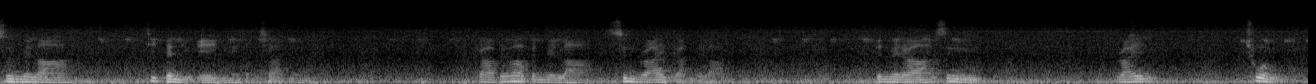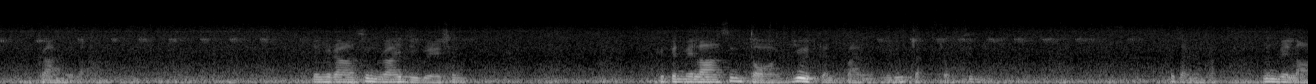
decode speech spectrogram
ส่วนเวลาที่เป็นอยู่เองในธรรมชาตินั้นกล่าวได้ว่าเป็นเวลาซึ่งไร้การเวลา เป็นเวลาซึ่งไร้ช่วงการเวลา เป็นเวลาซึ่งไร้ duration คือเป็นเวลาซึ่งต่อยืดกันไปไม่รู้จักจบสิ้น เข้าใจไหมครับนั่นเวลา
